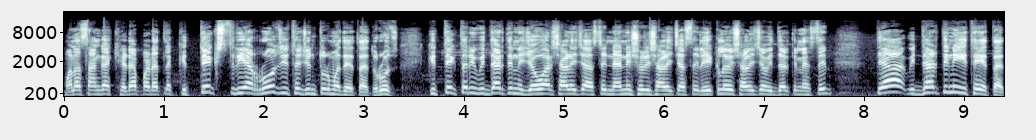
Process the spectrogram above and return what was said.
मला सांगा खेड्यापाड्यातल्या कित्येक स्त्रिया रोज इथे जिंतूरमध्ये येत आहेत रोज. कित्येक तरी विद्यार्थिनी जवाहर शाळेच्या असतील ज्ञानेश्वरी शाळेच्या असतील एकलव्य शाळेच्या विद्यार्थिनी असतील त्या विद्यार्थिनी इथे येतात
